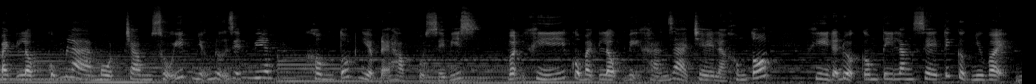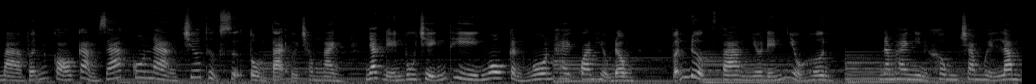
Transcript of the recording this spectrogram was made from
Bạch Lộc cũng là một trong số ít những nữ diễn viên không tốt nghiệp đại học của Cebis. Vận khí của Bạch Lộc bị khán giả chê là không tốt, khi đã được công ty Lăng Xê tích cực như vậy mà vẫn có cảm giác cô nàng chưa thực sự tồn tại ở trong ngành. Nhắc đến Vu Chính thì Ngô Cẩn Ngôn hay Quan Hiểu Đồng vẫn được fan nhớ đến nhiều hơn. Năm 2015,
